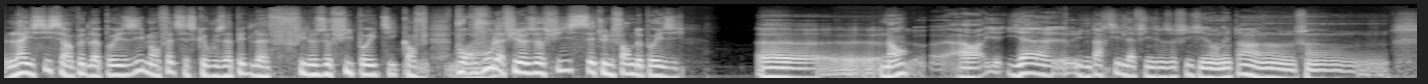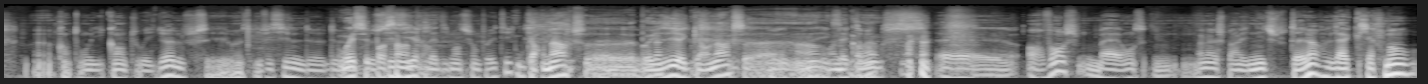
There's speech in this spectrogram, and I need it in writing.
là ici, c'est un peu de la poésie, mais en fait, c'est ce que vous appelez de la philosophie poétique. En Pour vous, la philosophie, c'est une forme de poésie, Euh, non Alors, il y a une partie de la philosophie qui n'en est pas. hein. Enfin, euh, quand on lit Kant ou Hegel, c'est difficile de, de, pas saisir simple. la dimension poétique. Karl Marx, euh, la voilà. poésie avec Karl Marx, euh, hein, on est quand même. En revanche, bah, on voilà, je parlais de Nietzsche tout à l'heure. Là, clairement,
